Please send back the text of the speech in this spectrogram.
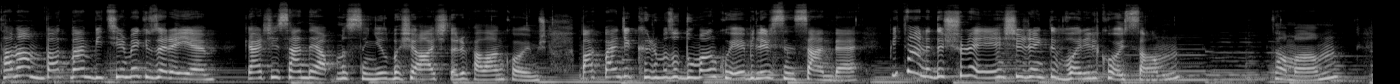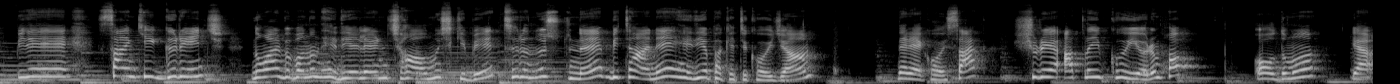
Tamam bak ben bitirmek üzereyim. Gerçi sen de yapmışsın yılbaşı ağaçları falan koymuş. Bak bence kırmızı duman koyabilirsin sen de. Bir tane de şuraya yeşil renkli varil koysam. Tamam. Bir de sanki Grinch Noel Baba'nın hediyelerini çalmış gibi tırın üstüne bir tane hediye paketi koyacağım. Nereye koysak? Şuraya atlayıp koyuyorum. Hop. Oldu mu? Ya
